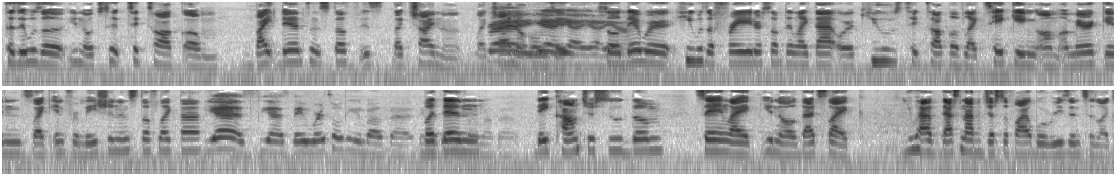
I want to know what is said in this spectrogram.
because it was a you know t- TikTok um ByteDance and stuff is like China like China owns yeah, it yeah, yeah, so they were he was afraid or something like that or accused TikTok of like taking um Americans like information and stuff like that Yes, yes, they were talking about that. They But then- that. they countersued them saying like you know that's like you have that's not a justifiable reason to like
